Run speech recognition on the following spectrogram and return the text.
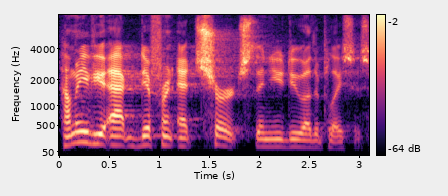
How many of you act different at church than you do other places?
